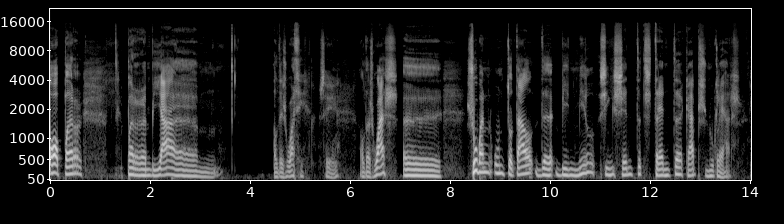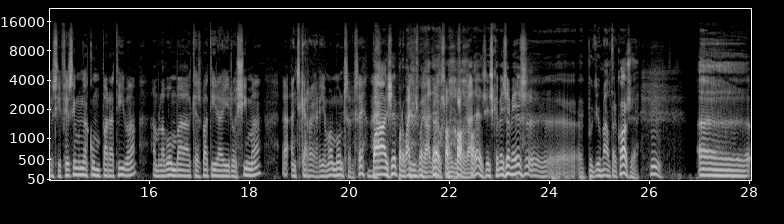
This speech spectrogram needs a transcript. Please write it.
o per, per enviar eh, el desguace. Sí. El desguàs eh, sumen un total de 20.530 caps nuclears. Que si féssim una comparativa amb la bomba que es va tirar a Hiroshima, ens carregaríem el món sencer. Vaja, però diverses vegades, diverses vegades. És que, a més a més, eh, et puc dir una altra cosa. Mm. Uh,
